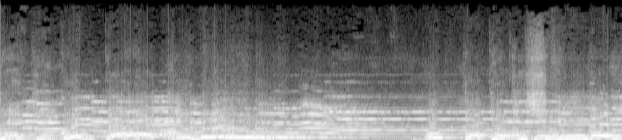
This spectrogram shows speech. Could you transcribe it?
থেকে ঘুমটা খোলো। মুখটা কি সুন্দরী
